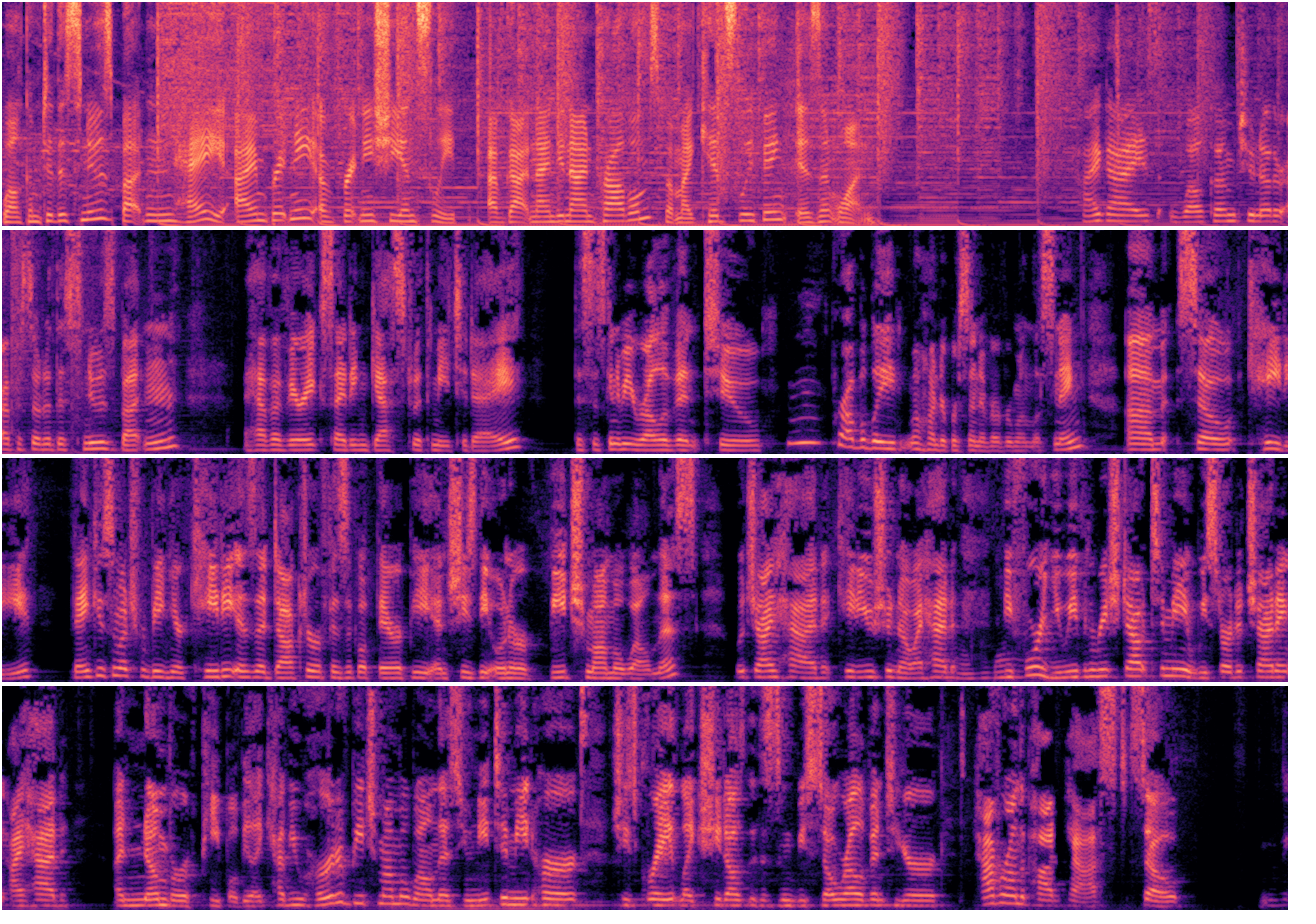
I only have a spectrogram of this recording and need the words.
Welcome to the snooze button. Hey, I'm Brittany of Brittany Sheehan Sleep. I've got 99 problems, but my kid sleeping isn't one. Hi, guys. Welcome to another episode of the snooze button. I have a very exciting guest with me today. This is going to be relevant to hmm, probably 100% of everyone listening. Um, so, Katie, thank you so much for being here. Katie is a doctor of physical therapy, and she's the owner of Beach Mama Wellness, which I had, Katie, you should know, I had Mm-hmm. before you even reached out to me and we started chatting, I had a number of people be like, Have you heard of Beach Mama Wellness? You need to meet her. She's great. Like, she does, this is going to be so relevant to your, have her on the podcast. So,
